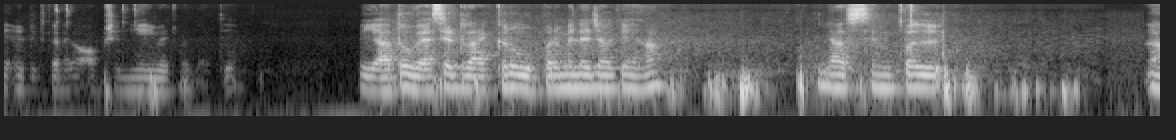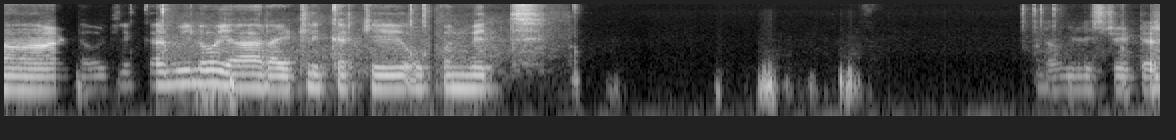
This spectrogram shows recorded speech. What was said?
एडिट करने का ऑप्शन ये इमेज में जाती है। तो या तो वैसे ड्रैग करो ऊपर में ले जाके यहाँ या सिंपल डबल क्लिक कर भी लो या राइट क्लिक करके ओपन विथ इलस्ट्रेटर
